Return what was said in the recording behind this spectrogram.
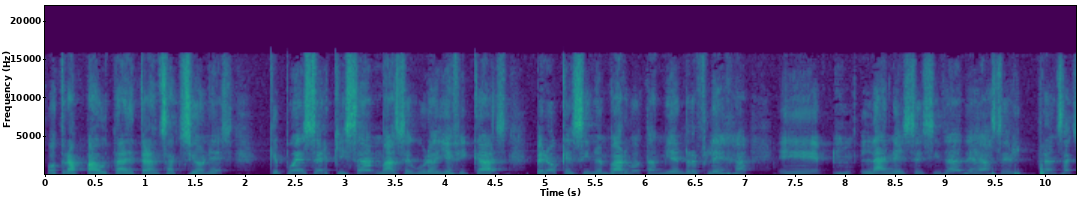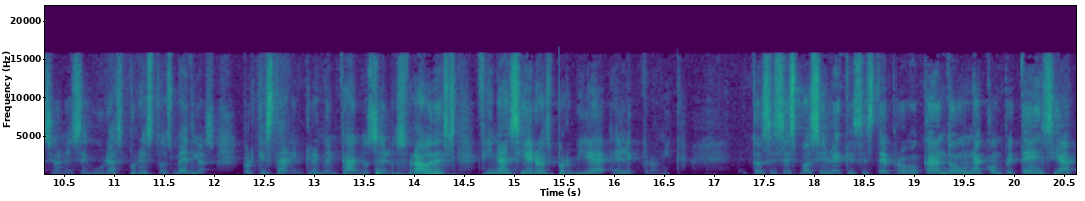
otra pauta de transacciones que puede ser quizá más segura y eficaz, pero que sin embargo también refleja eh, la necesidad de hacer transacciones seguras por estos medios porque están incrementándose los fraudes financieros por vía electrónica. Entonces es posible que se esté provocando una competencia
